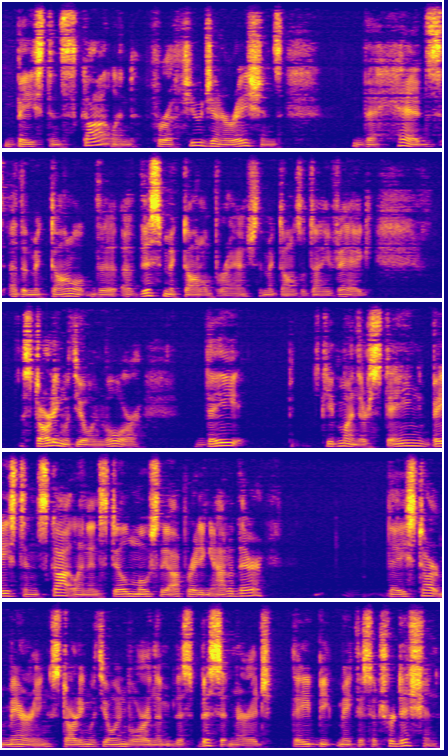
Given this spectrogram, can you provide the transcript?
based in Scotland for a few generations, the heads of the MacDonald the, of this MacDonald branch, the MacDonalds of Dunyvaig, starting with Ioan Mhor, they keep in mind they're staying based in Scotland and still mostly operating out of there. They start marrying, starting with Ioan Mhor and then this Bissett marriage. They be, make this a tradition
